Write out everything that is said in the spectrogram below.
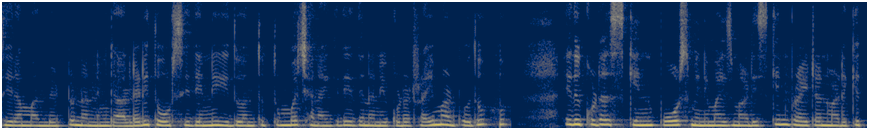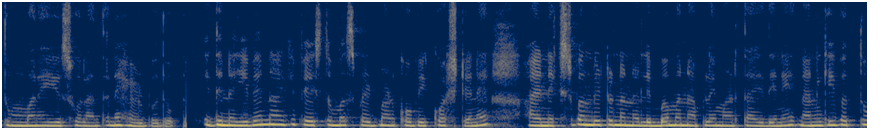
ಸೀರಮ್ ಬಂದುಬಿಟ್ಟು ನಾನು ನಿಮಗೆ ಆಲ್ರೆಡಿ ತೋರಿಸಿದ್ದೀನಿ. ಇದು ಅಂತೂ ತುಂಬ ಚೆನ್ನಾಗಿದೆ. ಇದನ್ನು ನೀವು ಕೂಡ ಟ್ರೈ ಮಾಡ್ಬೋದು. ಇದು ಕೂಡ ಸ್ಕಿನ್ ಪೋರ್ಸ್ ಮಿನಿಮೈಸ್ ಮಾಡಿ ಸ್ಕಿನ್ ಬ್ರೈಟನ್ ಮಾಡೋಕ್ಕೆ ತುಂಬಾ ಯೂಸ್ಫುಲ್ ಅಂತಲೇ ಹೇಳ್ಬೋದು. ಇದನ್ನು ಇವೆನ್ ಆಗಿ ಫೇಸ್ ತುಂಬ ಸ್ಪ್ರೆಡ್ ಮಾಡ್ಕೋಬೇಕು ಅಷ್ಟೇ ಆ್ಯಂಡ್ ನೆಕ್ಸ್ಟ್ ಬಂದುಬಿಟ್ಟು ನಾನು ಲಿಬ್ಬಮನ್ನು ಅಪ್ಲೈ ಮಾಡ್ತಾ ಇದ್ದೀನಿ. ನನಗೆ ಇವತ್ತು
